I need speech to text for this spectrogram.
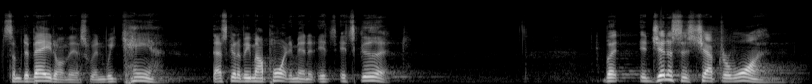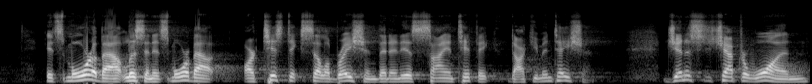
some debate on this when we can. That's going to be my point in a minute. It's, it's good. But in Genesis chapter 1, it's more about, listen, it's more about artistic celebration than it is scientific documentation. Genesis chapter 1,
